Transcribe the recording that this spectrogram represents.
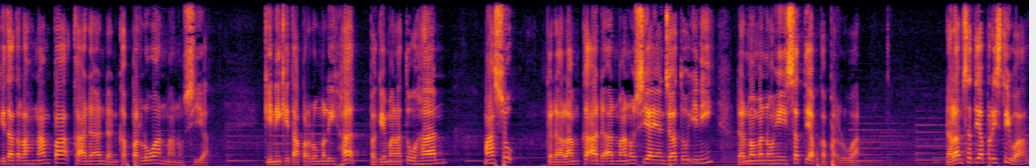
kita telah nampak keadaan dan keperluan manusia. Kini kita perlu melihat bagaimana Tuhan masuk ke dalam keadaan manusia yang jatuh ini dan memenuhi setiap keperluan. Dalam setiap peristiwa,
